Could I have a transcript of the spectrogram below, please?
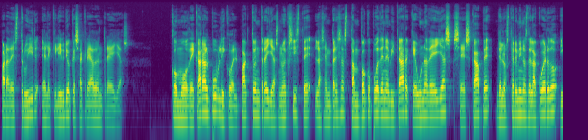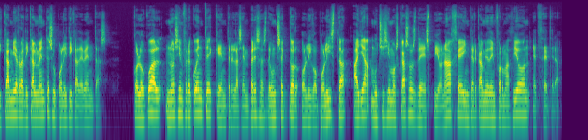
para destruir el equilibrio que se ha creado entre ellas. Como de cara al público el pacto entre ellas no existe, las empresas tampoco pueden evitar que una de ellas se escape de los términos del acuerdo y cambie radicalmente su política de ventas. Con lo cual, no es infrecuente que entre las empresas de un sector oligopolista haya muchísimos casos de espionaje, intercambio de información, etc.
